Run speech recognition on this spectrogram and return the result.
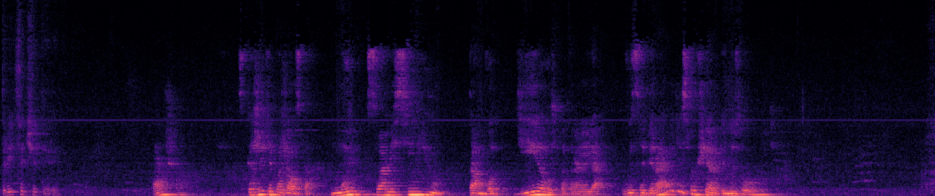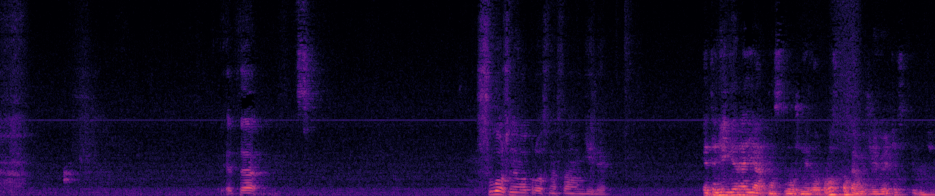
34. Хорошо. Скажите, пожалуйста, мы с вами семью, там вот девушка, траля, вы собираетесь вообще организовывать? Это сложный вопрос на самом деле. Это невероятно сложный вопрос, пока вы живете с людьми.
